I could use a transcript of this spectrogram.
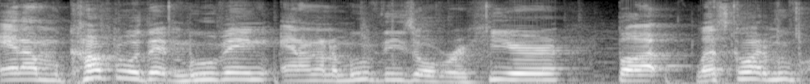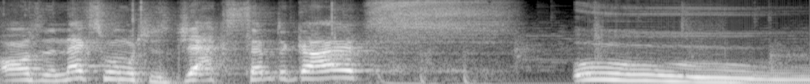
And I'm comfortable with it moving, and I'm gonna move these over here. But let's go ahead and move on to the next one, which is Jacksepticeye. Ooh,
